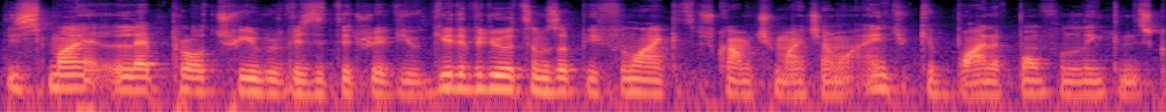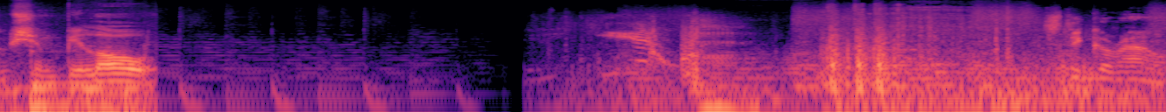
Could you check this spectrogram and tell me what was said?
this is my Le Pro 3 revisited review. Give the video a thumbs up if you like subscribe to my channel and you can buy the phone from the link in the description below. Stick around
